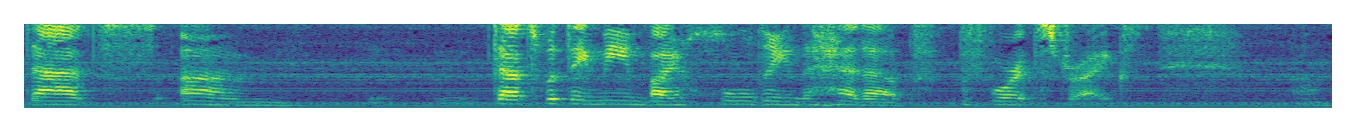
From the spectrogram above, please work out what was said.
That's um, that's what they mean by holding the head up before it strikes. Um,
